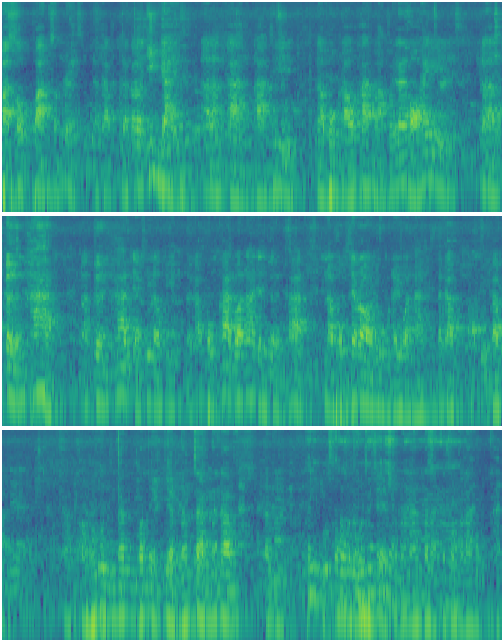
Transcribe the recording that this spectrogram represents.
ประสบความสำเร็จนะครับ แล้วก็ยิ่งใหญ่อลังการตามที่พวกเราคาดหวังไว้แล้วขอให้เกินคาดเกินคาดจากที่เราคิดนะครับ ผมคาดว่าน่าจะเกินคาดนะผมจะรอดูในวันนั้นนะครับขอบคุณครับ ขอบพระคุณท่านพลเอกเอี่ยมน้ำจันทร์นะครับอดีตคุณผู้ทรงคุณวุฒิพิเศษสำนักงานปลัดกระทรวงกลาโหมครับ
